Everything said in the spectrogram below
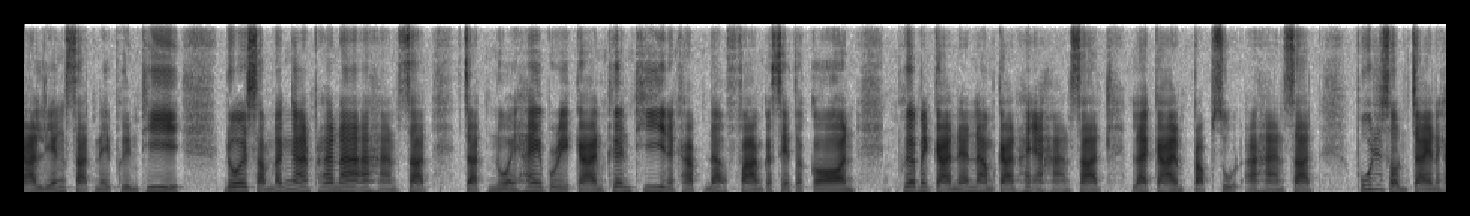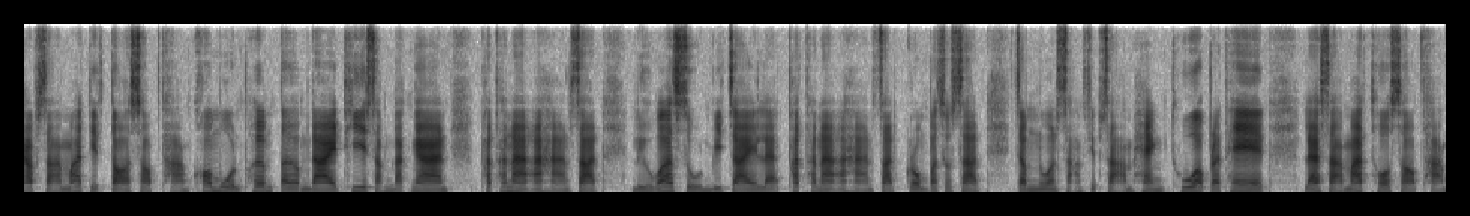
การเลี้ยงสัตว์ในพื้นที่ โดยสำนักงานพัฒนาอาหารสัตว์ จัดหน่วยให้บริการเคลื่อนที่นะครับณฟาร์มเกษตรกร เพื่อเป็นการแนะนำการให้อาหารสัตว์ และการปรับสูตรอาหารสัตว์ผู้ที่สนใจนะครับสามารถติดต่อสอบถามข้อมูลเพิ่มเติมได้ที่สำนักงานพัฒนาอาหารสัตว์ หรือว่าศูนย์วิจัย และพัฒนาอาหารสัตว์กรมปศุสัตว์จำนวน 33 แห่งทั่วประเทศ และสามารถโทรสอบถาม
